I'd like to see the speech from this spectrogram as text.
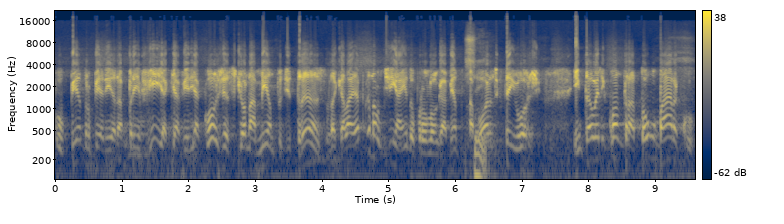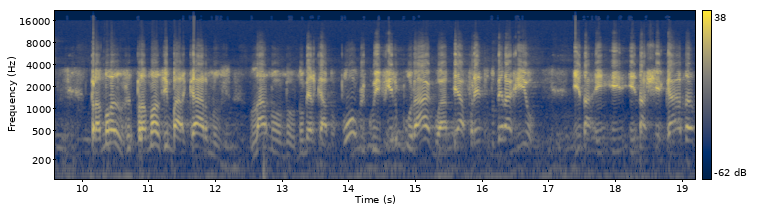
o Pedro Pereira previa que haveria congestionamento de trânsito, naquela época não tinha ainda o prolongamento da Borges que tem hoje. Então ele contratou um barco para nós, nós embarcarmos lá no, no, no mercado público e vir por água até a frente do Beira Rio e na, e, e na chegada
